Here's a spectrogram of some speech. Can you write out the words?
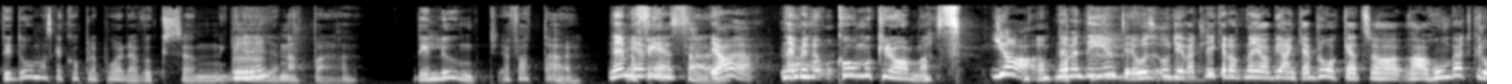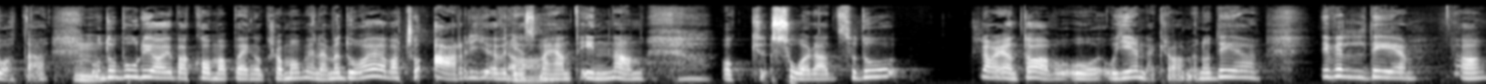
det är då man ska koppla på det där vuxengrejen. Att bara, det är lugnt, jag fattar. Mm. Nej, men jag finns vet. här. Ja, ja. Nej, kom, men- kom och kramas. Ja, nej men det är ju inte det. Och, och det har varit likadant när jag och Bianca har bråkat så har, har hon börjat gråta. Och då borde jag ju bara komma på en gång och krama om henne. Men då har jag varit så arg över det Ja. som har hänt innan och sårad. Så då klarar jag inte av att, ge den där kramen. Och det, det är väl det, ja,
